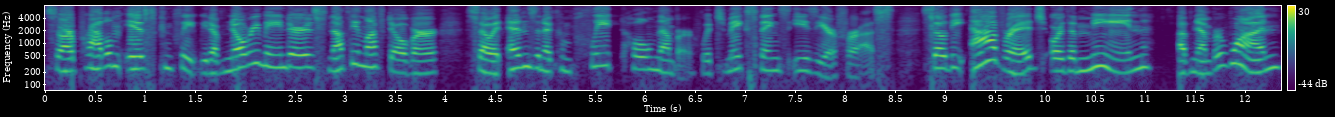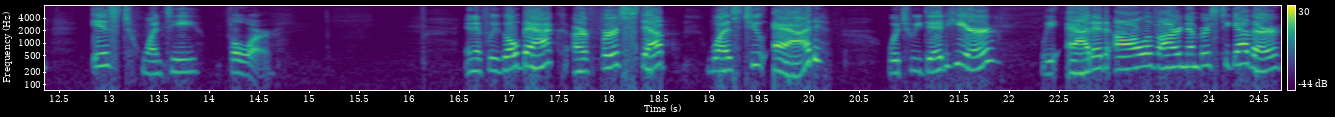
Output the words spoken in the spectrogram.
So our problem is complete. We'd have no remainders, nothing left over, so it ends in a complete whole number, which makes things easier for us. So the average, or the mean, of number 1 is 24. And if we go back, our first step was to add, which we did here. We added all of our numbers together.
